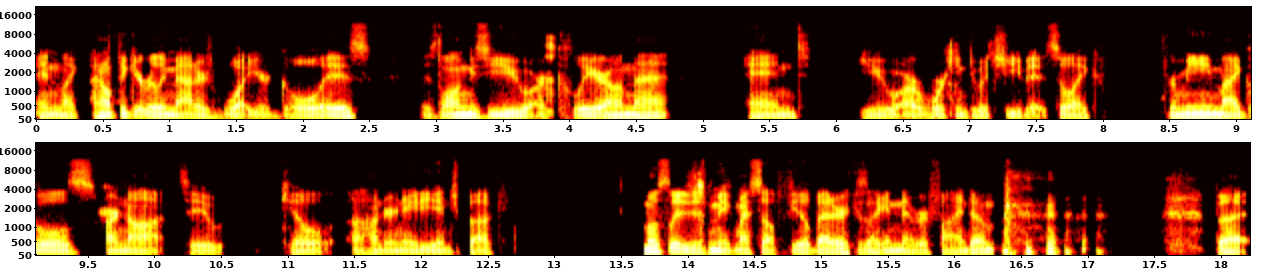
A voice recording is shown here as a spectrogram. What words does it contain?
And like i don't think it really matters what your goal is as long as you are clear on that and you are working to achieve it. So like for me my goals are not to kill a 180 inch buck. Mostly to just make myself feel better because i can never find them but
